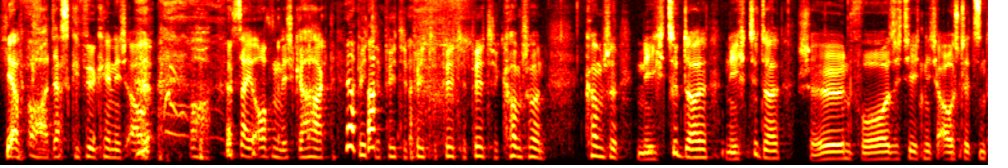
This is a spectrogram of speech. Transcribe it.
Ja. Oh, das Gefühl kenne ich auch. Oh, sei ordentlich gehakt. Bitte, bitte, bitte, bitte, bitte. Komm schon, komm schon. Nicht zu doll, nicht zu doll. Schön vorsichtig, nicht ausschlitzen.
